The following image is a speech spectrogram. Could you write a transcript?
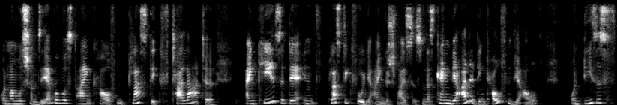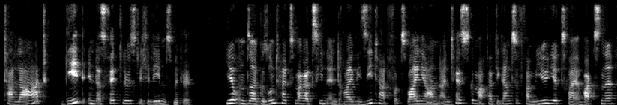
Und man muss schon sehr bewusst einkaufen. Plastik, Phthalate, ein Käse, der in Plastikfolie eingeschweißt ist. Und das kennen wir alle, den kaufen wir auch. Und dieses Phthalat geht in das fettlösliche Lebensmittel. Hier unser Gesundheitsmagazin N3 Visite hat vor zwei Jahren einen Test gemacht, hat die ganze Familie, zwei Erwachsene,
